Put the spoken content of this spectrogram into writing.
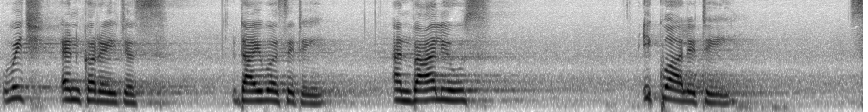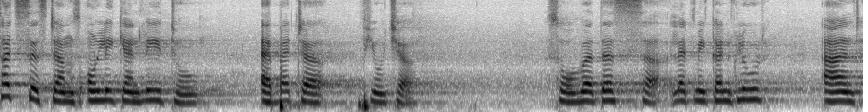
which encourages diversity and values equality. Such systems only can lead to a better future. So, with this, uh, let me conclude and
